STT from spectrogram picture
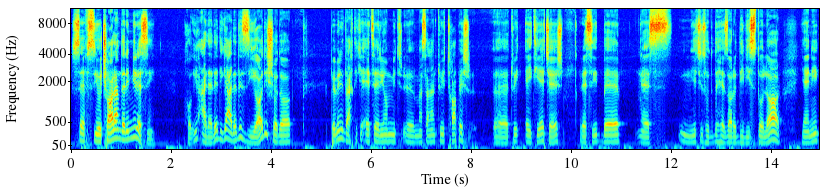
0 34 هم داریم می‌رسیم. خب این عدده دیگه عدد زیادی شده. ببینید وقتی که اتریوم مثلا توی تاپش توی ATHش رسید به یه چیز حدود 1200 دلار. یعنی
